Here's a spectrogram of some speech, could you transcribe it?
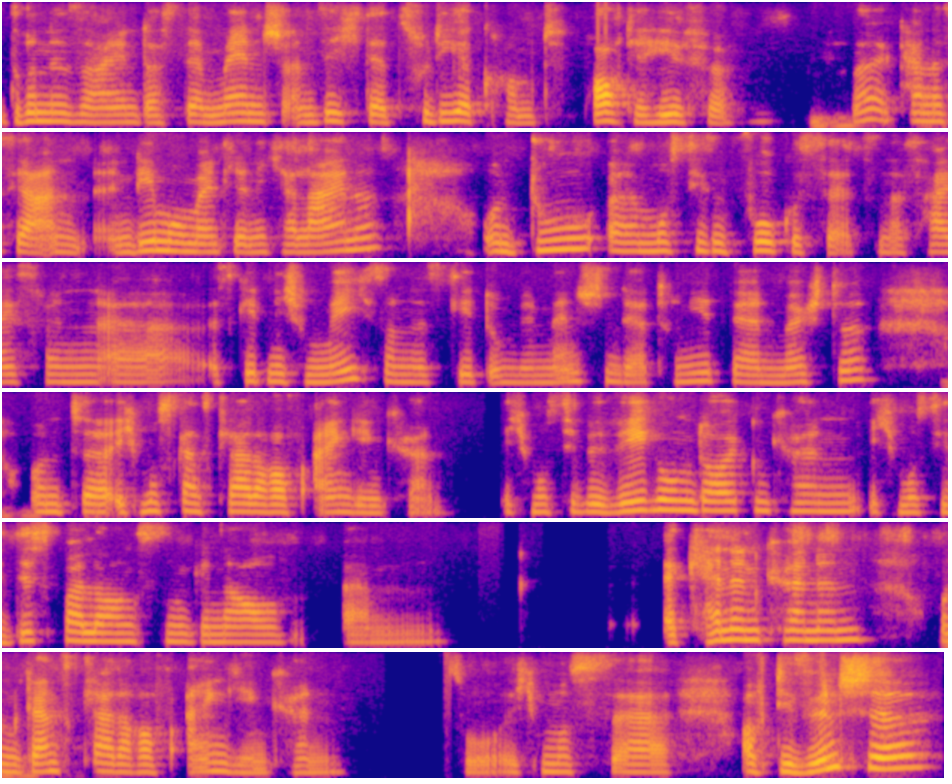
drinne sein, dass der Mensch an sich, der zu dir kommt, braucht ja Hilfe. Mhm. Ne? Er kann es ja an, in dem Moment ja nicht alleine. Und du äh, musst diesen Fokus setzen. Das heißt, wenn äh, es geht nicht um mich, sondern es geht um den Menschen, der trainiert werden möchte. Mhm. Und äh, ich muss ganz klar darauf eingehen können. Ich muss die Bewegungen deuten können. Ich muss die Disbalancen genau ähm, erkennen können und mhm. ganz klar darauf eingehen können. So, ich muss äh, auf die Wünsche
